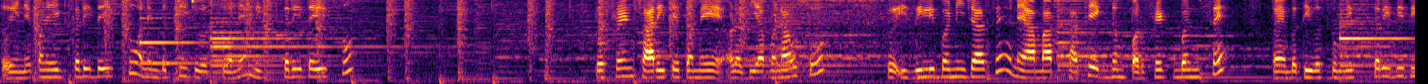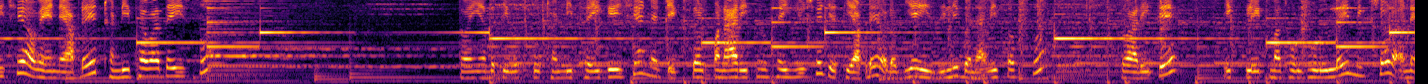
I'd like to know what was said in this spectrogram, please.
તો એને પણ એડ કરી દઈશું અને બધી જ વસ્તુઓને મિક્સ કરી દઈશું. તો ફ્રેન્ડ્સ, આ રીતે તમે અડદિયા બનાવશો તો ઇઝીલી બની જશે અને આ માપ સાથે એકદમ પરફેક્ટ બનશે. તો એ બધી વસ્તુ મિક્સ કરી દીધી છે, હવે એને આપણે ઠંડી થવા દઈશું. તો અહીંયા બધી વસ્તુ ઠંડી થઈ ગઈ છે અને ટેક્સચર પણ આ રીતનું થઈ ગયું છે, જેથી આપણે અડદિયા ઇઝીલી બનાવી શકશું. તો આ રીતે એક પ્લેટમાં થોડું થોડું લઈ મિક્સર અને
